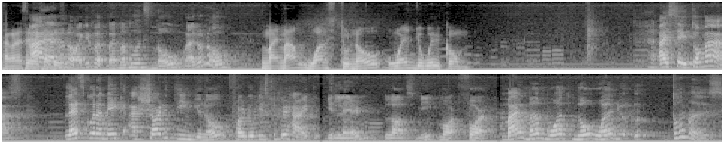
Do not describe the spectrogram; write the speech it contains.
I'm gonna say I, I don't know. I give up. My mom wants snow. I don't know. My mom wants to know when you will come. I say, Thomas, let's gonna make a short thing, you know, for to be super hard. Guilherme loves me more. For my mom wants no one. You, Thomas,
